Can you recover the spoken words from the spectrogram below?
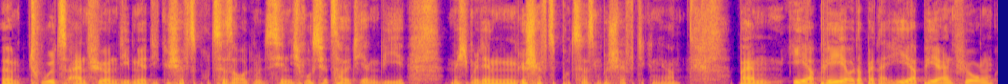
ähm, Tools einführen, die mir die Geschäftsprozesse automatisieren. Ich muss jetzt halt irgendwie mich mit den Geschäftsprozessen beschäftigen, ja. Beim ERP oder bei einer ERP-Einführung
